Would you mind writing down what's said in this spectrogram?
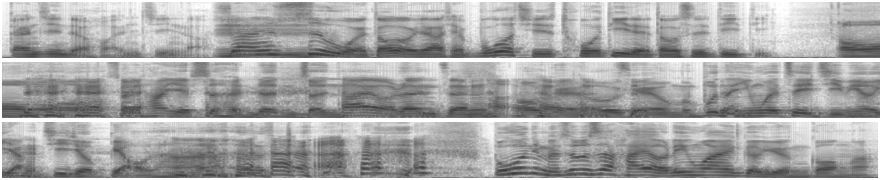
干净的环境啦。虽然是我都有要求，不过其实拖地的都是弟弟，哦，所以他也是很认真，他有认真了。OK OK，我们不能因为这一集没有氧气就表他。不过你们是不是还有另外一个员工啊？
